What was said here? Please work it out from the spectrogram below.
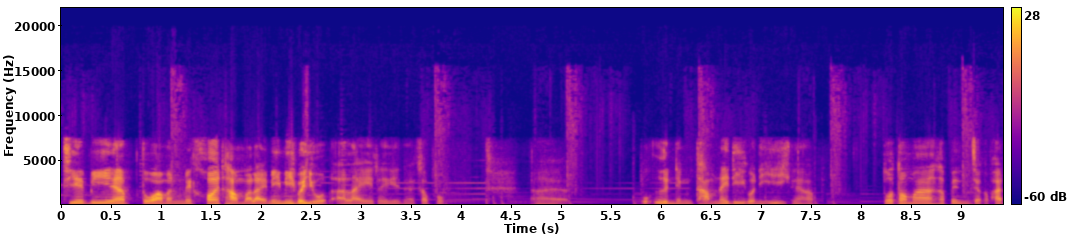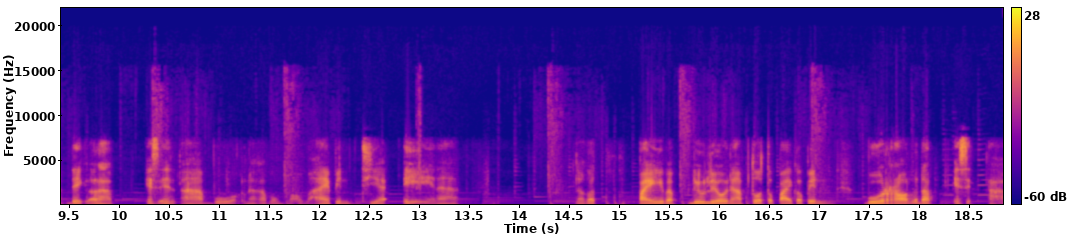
เทียบีนะครับ ตัวมันไม่ค่อยทำอะไรไม่มีประโยชน์อะไรเลยนะครับผมอ่าตัวอื่นยังทำได้ดีกว่านี้อีกนะครับ ตัวต่อมาครับเป็นจักรพรรดิเด็กแล้วครับ SNR บวกนะครับผมผมให้เป็นเทีย A นะฮะแล้วก็ไปแบบเร็วๆนะครับ ตัวต่อไปก็เป็นบูรอสระดับ SNR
